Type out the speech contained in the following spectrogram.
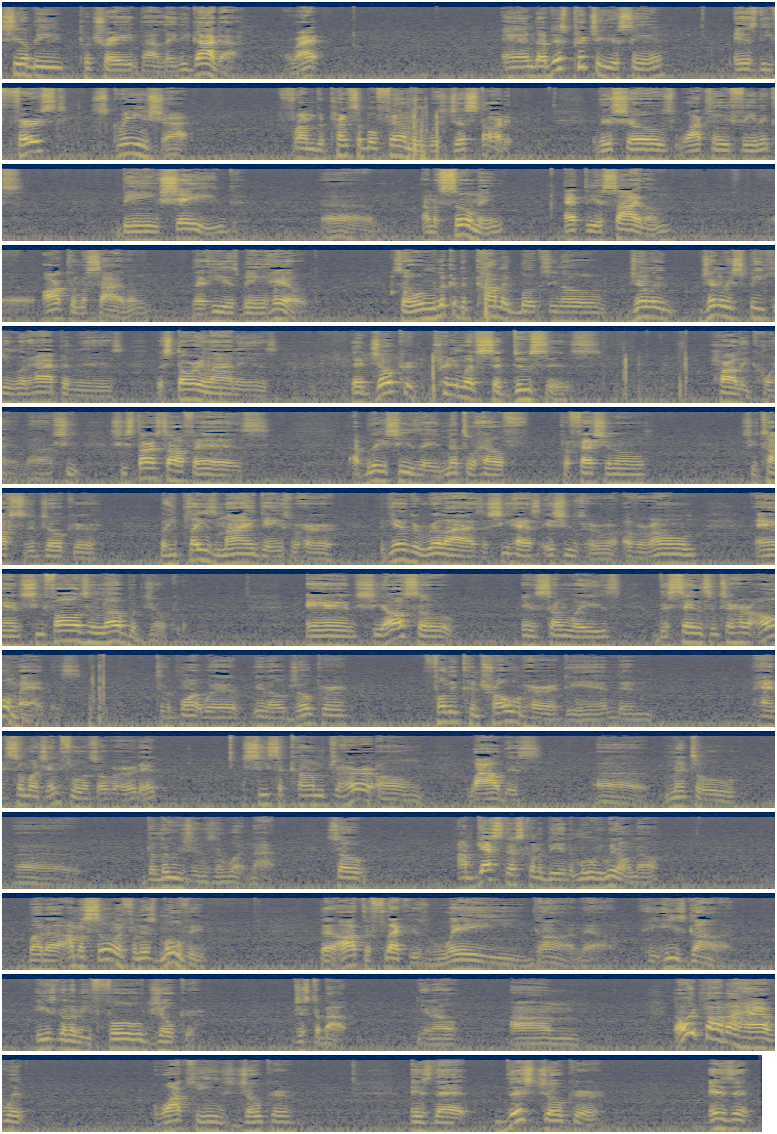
she'll be portrayed by Lady Gaga. All right. And uh, this picture you're seeing is the first screenshot from the principal filming, which just started. This shows Joaquin Phoenix being shaved. Uh, I'm assuming at the asylum, Arkham Asylum, that he is being held. So when we look at the comic books, you know, generally, generally speaking, what happened is the storyline is that Joker pretty much seduces Harley Quinn. Uh, she she starts off as, I believe she's a mental health professional. She talks to the Joker, but he plays mind games with her. Begins to realize that she has issues of her own, and she falls in love with Joker. And she also, in some ways, descends into her own madness to the point where you know Joker fully controlled her at the end and had so much influence over her that she succumbed to her own wildest uh, mental uh, delusions and whatnot. So I'm guessing that's going to be in the movie. We don't know, but uh, I'm assuming from this movie that Arthur Fleck is way gone now. He, he's gone. he's going to be full Joker, just about. You know, um, the only problem I have with Joaquin's Joker is that this Joker isn't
